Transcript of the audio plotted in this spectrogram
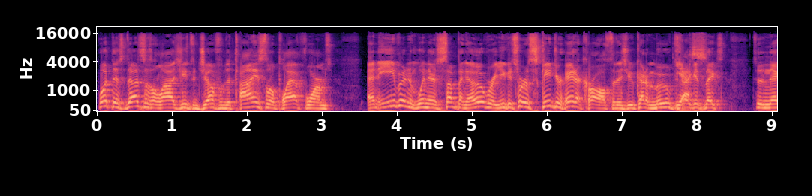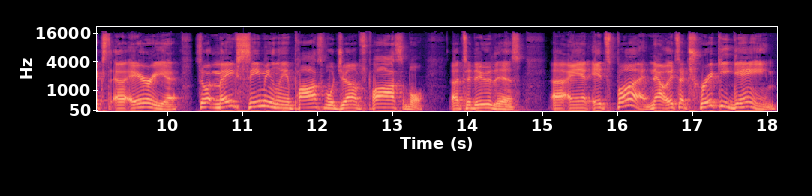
What this does is allows you to jump from the tiniest little platforms. And even when there's something over, you can sort of skid your head across it as you kind of move to try to Yes. get the next. To the next uh, area. So it makes seemingly impossible jumps possible uh, to do this. Uh, and it's fun. Now, it's a tricky game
